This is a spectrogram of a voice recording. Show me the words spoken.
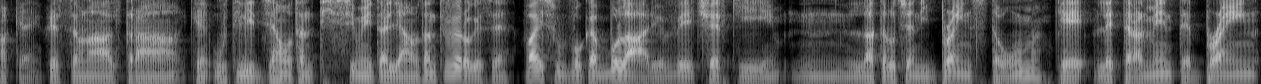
Ok, questa è un'altra che utilizziamo tantissimo in italiano, tanto è vero che se vai sul vocabolario e cerchi mh, la traduzione di brainstorm, che letteralmente è brain,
